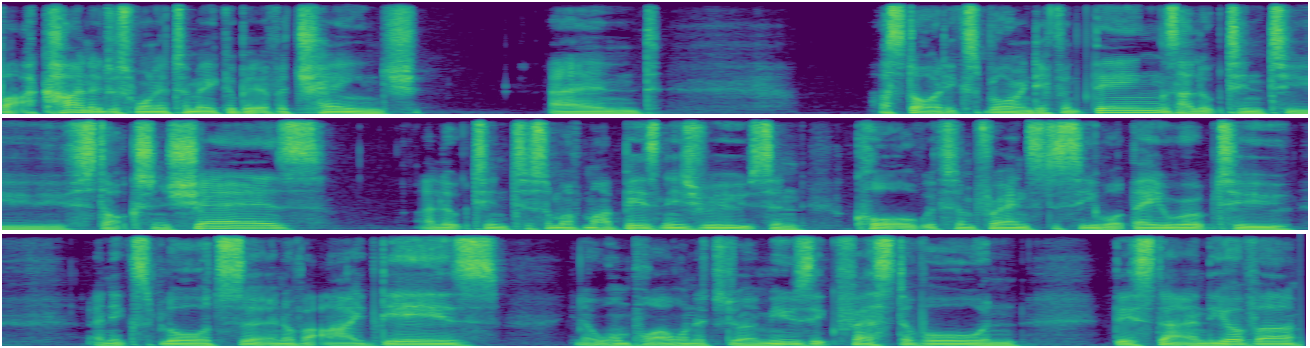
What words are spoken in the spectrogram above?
but I kind of just wanted to make a bit of a change, and I started exploring different things. I looked into stocks and shares. I looked into some of my business routes and caught up with some friends to see what they were up to and explored certain other ideas you know, at one point I wanted to do a music festival and this, that, and the other.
